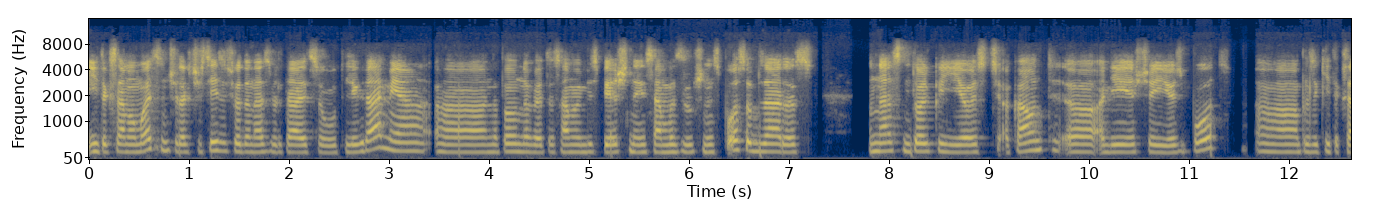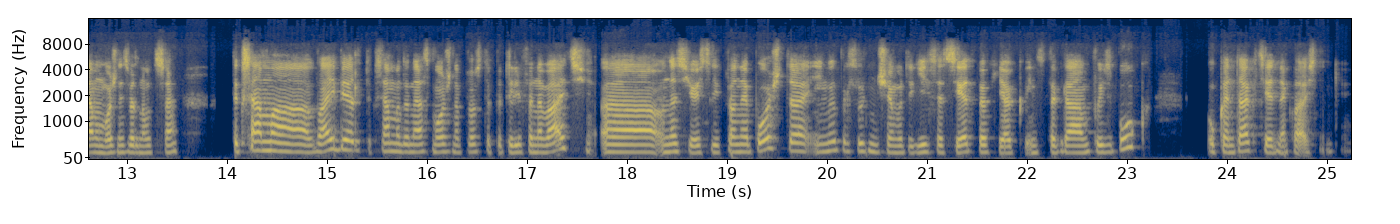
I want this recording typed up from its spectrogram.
І таксама месенджерах часцей заўсёды нас звяртаецца ў тэлеграме напэўна гэта самы бяспечны і самы зручны спосаб зараз у нас не только ёсць аккаунт але яшчэ ёсць бот праз які таксама можна звярнуцца таксама вайбер таксама до нас можна просто патэлефанаваць у нас ёсць электронная пошта і мы прысутнічаем у такіх соцсетках як нстаграм Facebook уконтакце аднакласнікі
